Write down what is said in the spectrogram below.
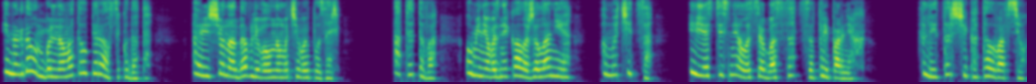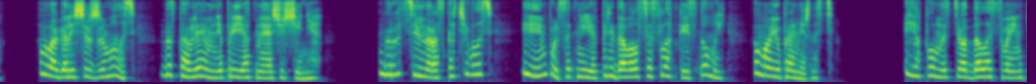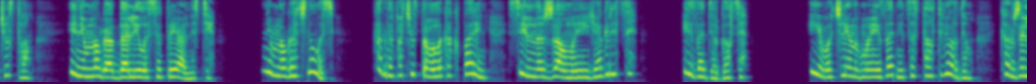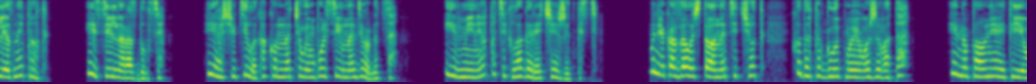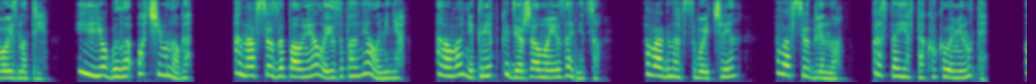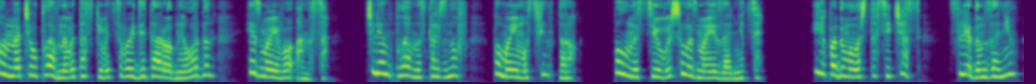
Иногда он больновато упирался куда-то, а еще надавливал на мочевой пузырь. От этого у меня возникало желание помочиться, и я стеснялась обоссаться при парнях. Клитор щекотал вовсю. Влагалище сжималось, доставляя мне приятные ощущения. Грудь сильно раскачивалась, и импульс от нее передавался сладкой истомой в мою промежность. Я полностью отдалась своим чувствам и немного отдалилась от реальности. Немного очнулась, когда почувствовала, как парень сильно сжал мои ягодицы и задергался. Его член в моей заднице стал твердым, как железный пруд, и сильно раздулся. Я ощутила, как он начал импульсивно дергаться, и в меня потекла горячая жидкость. Мне казалось, что она течет куда-то вглубь моего живота и наполняет его изнутри. Ее было очень много. Она все заполняла и заполняла меня, а Ваня крепко держал мою задницу, вогнав свой член во всю длину. Простояв так около минуты, он начал плавно вытаскивать свой детородный орган из моего ануса. Член, плавно скользнув по моему сфинктеру, полностью вышел из моей задницы. Я подумала, что сейчас, следом за ним,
